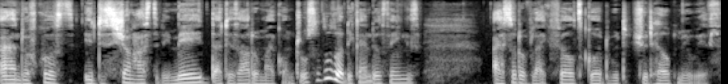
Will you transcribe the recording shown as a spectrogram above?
and of course, a decision has to be made that is out of my control. So those are the kind of things I sort of like felt God would should help me with.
